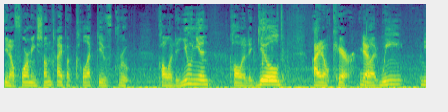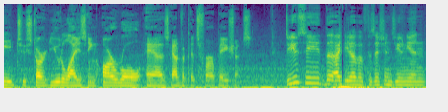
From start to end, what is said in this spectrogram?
you know, forming some type of collective group. Call it a union, call it a guild. I don't care. Yeah. But we need to start utilizing our role as advocates for our patients. Do you see the idea of a physicians union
